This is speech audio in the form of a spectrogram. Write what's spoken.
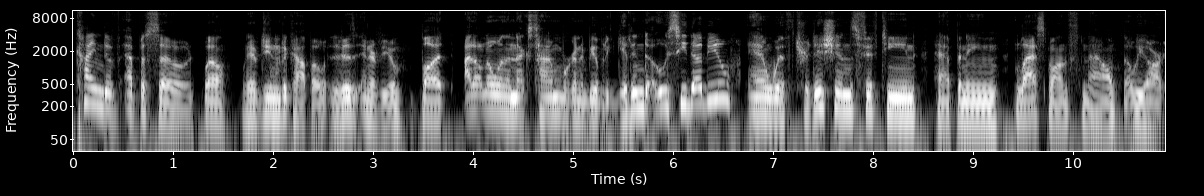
kind of episode. Well, we have Gino DeCapo. It is interview, but I don't know when the next time we're going to be able to get into OCW. And with Traditions 15 happening last month now that we are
